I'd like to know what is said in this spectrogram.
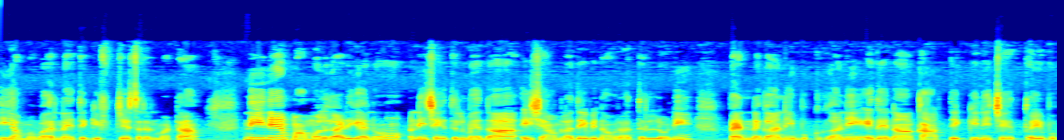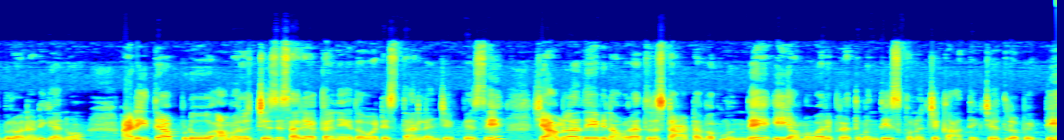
ఈ అమ్మవారిని అయితే గిఫ్ట్ చేశారనమాట నేనే మామూలుగా అడిగాను నీ చేతుల మీద ఈ శ్యామలాదేవి నవరాత్రుల్లోని పెన్ కానీ బుక్ కానీ ఏదైనా కార్తిక్కి నీ చేత్తో ఇవ్వబ్రో అని అడిగాను. అడిగితే అప్పుడు అమర్ వచ్చేసి సరే అక్క నేను ఏదో ఒకటి ఇస్తానులే అని చెప్పేసి శ్యామలాదేవి నవరాత్రులు స్టార్ట్ అవ్వక ముందే ఈ అమ్మవారి ప్రతిమను తీసుకొని వచ్చి కార్తీక్ చేతిలో పెట్టి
